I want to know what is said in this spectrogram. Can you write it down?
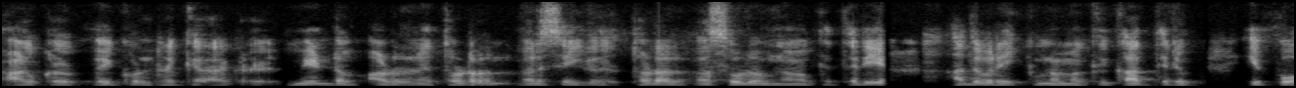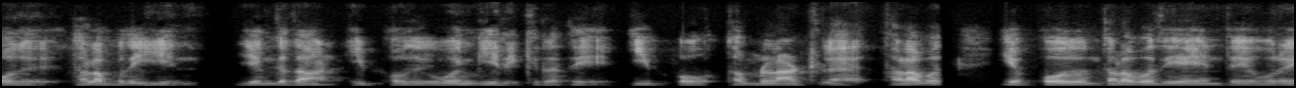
ஆட்கள் போய்கொண்டிருக்கிறார்கள் மீண்டும் அவருடைய தொடர் வரிசைகள் தொடர் வசூலும் நமக்கு தெரியும் அது வரைக்கும் நமக்கு காத்திருப்பு இப்போது தளபதியின் எங்குதான் இப்போது ஓங்கி இருக்கிறது இப்போ தமிழ்நாட்டில் தளபதி எப்போதும் தளபதி என்ற ஒரு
